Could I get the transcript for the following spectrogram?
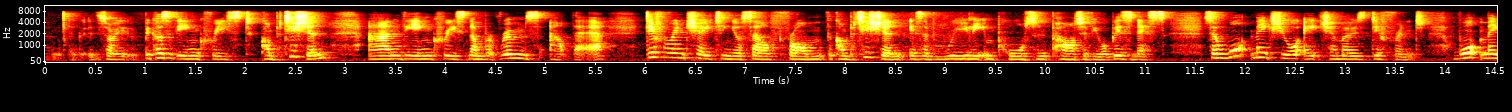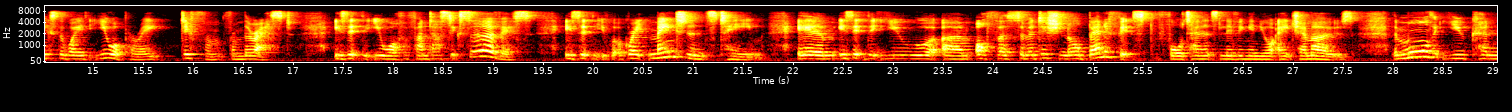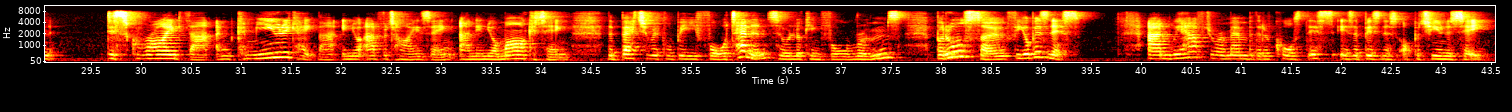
sorry, because of the increased competition and the increased number of rooms out there, differentiating yourself from the competition is a really important part of your business. So, what makes your HMOs different? What makes the way that you operate different from the rest? Is it that you offer fantastic service? Is it that you've got a great maintenance team? Um, is it that you um, offer some additional benefits for tenants living in your HMOs? The more that you can describe that and communicate that in your advertising and in your marketing, the better it will be for tenants who are looking for rooms, but also for your business. And we have to remember that, of course, this is a business opportunity.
